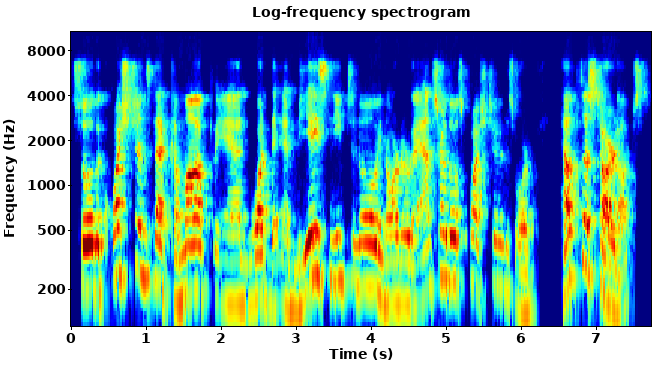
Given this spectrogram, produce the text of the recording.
So the questions that come up and what the MBAs need to know in order to answer those questions or help the startups,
